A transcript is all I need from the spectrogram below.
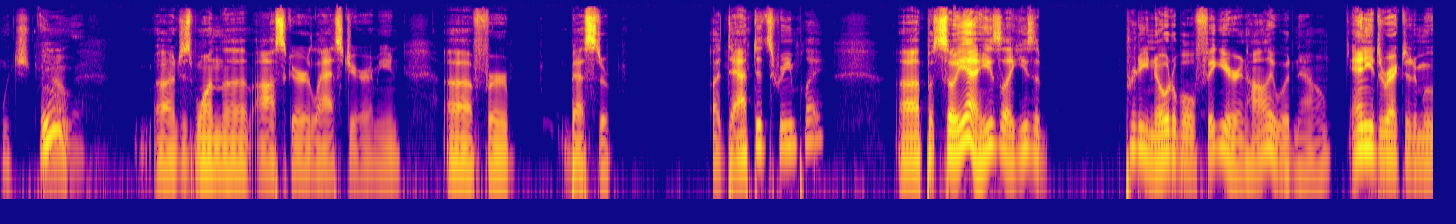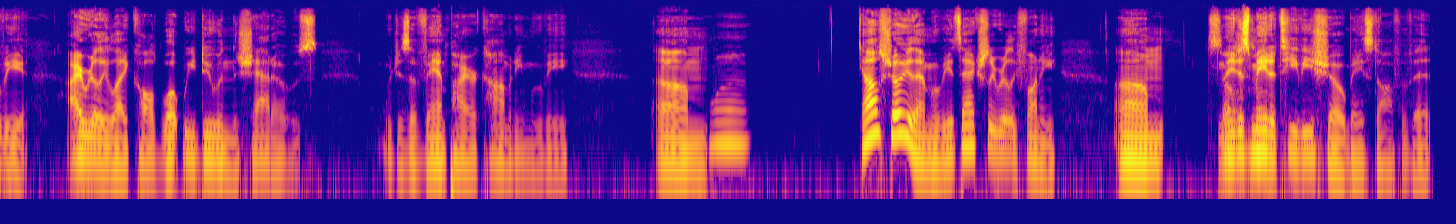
which you know, uh, just won the Oscar last year. I mean, uh, for best adapted screenplay. Uh, but so yeah, he's like he's a pretty notable figure in Hollywood now, and he directed a movie I really like called What We Do in the Shadows, which is a vampire comedy movie. Um, What? I'll show you that movie. It's actually really funny. Um, they just made a TV show based off of it.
